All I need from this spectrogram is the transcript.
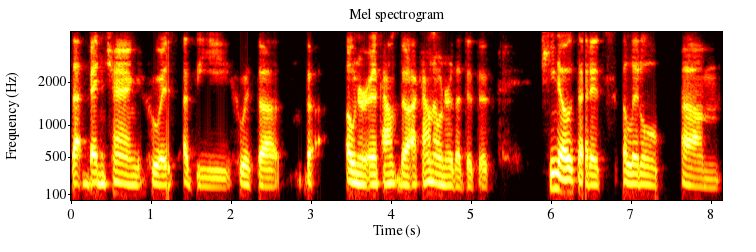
that Ben Chang, who is at the who is the the owner account the account owner that did this, she knows that it's a little um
